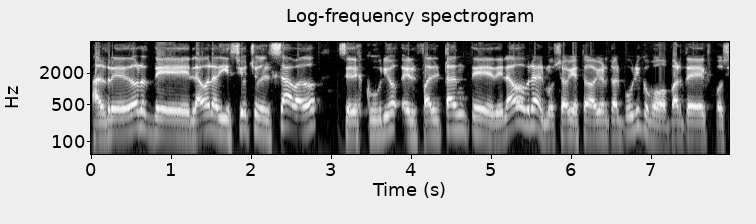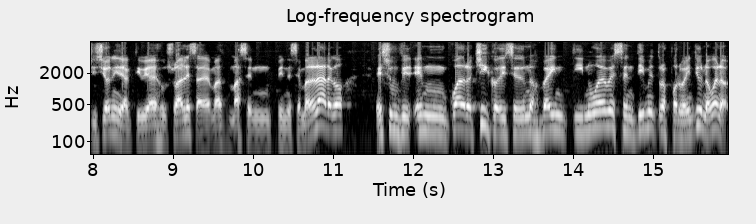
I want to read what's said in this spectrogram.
alrededor de la hora 18 del sábado se descubrió el faltante de la obra. El museo había estado abierto al público como parte de exposición y de actividades usuales, además más en fin de semana largo. Es un, cuadro chico, dice, de unos 29 centímetros por 21. Bueno,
